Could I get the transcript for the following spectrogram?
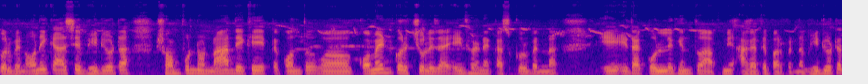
করবেন। অনেকে আসে ভিডিওটা সম্পূর্ণ না দেখে একটা কন্ত কমেন্ট করে চলে যায়, এই ধরনের কাজ করবেন না। এটা করলে কিন্তু আপনি আগাতে পারবেন না। ভিডিওটা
